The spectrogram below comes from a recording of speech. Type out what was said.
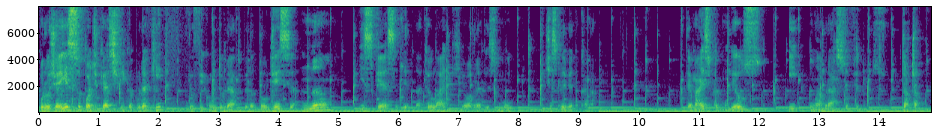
Por hoje é isso, o podcast fica por aqui. Eu fico muito grato pela tua audiência. Não esquece de dar teu like, eu agradeço muito, e te inscrever no canal. Até mais, fica com Deus e um abraço afetuoso. Tchau, tchau.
